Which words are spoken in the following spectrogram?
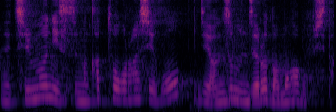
네, 질문이 있으면 카톡을 하시고 이제 연습 문제로 넘어가 봅시다.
